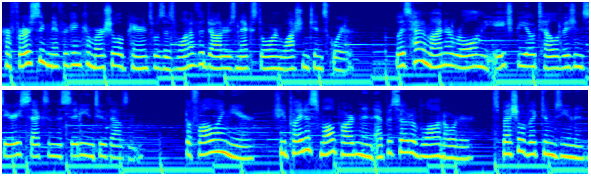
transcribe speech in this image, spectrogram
Her first significant commercial appearance was as one of the daughters next door in Washington Square. List had a minor role in the HBO television series Sex and the City in 2000. The following year, she played a small part in an episode of Law & Order, Special Victims Unit,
